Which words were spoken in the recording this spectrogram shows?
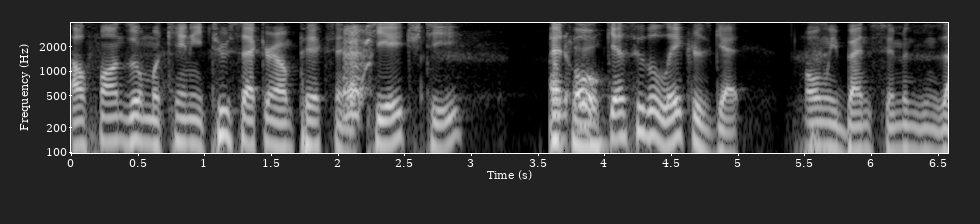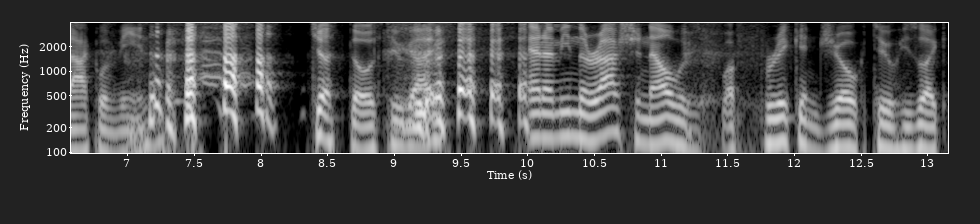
Alfonzo McKinnie, two second round picks, and THT. And oh, Okay. oh, guess who the Lakers get? Only Ben Simmons and Zach LaVine. Just those two guys. and I mean, the rationale was a freaking joke too. He's like,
